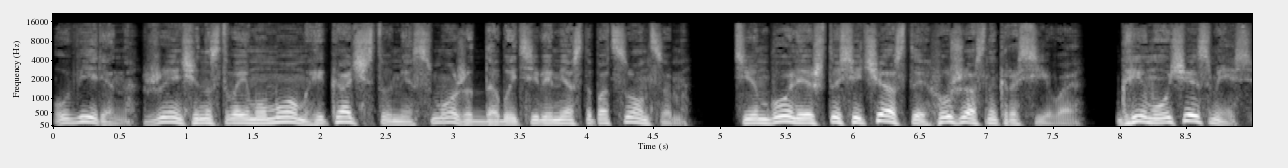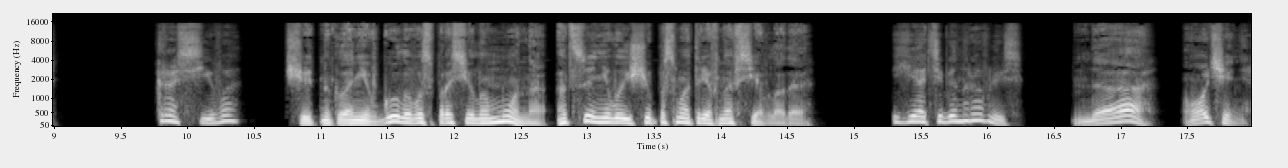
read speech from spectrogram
Уверен, женщина с твоим умом и качествами сможет добыть себе место под солнцем. Тем более, что сейчас ты ужасно красива. Гремучая смесь. «Красиво?» — чуть наклонив голову, спросила Мона, оценивающе посмотрев на Всевлада. «Я тебе нравлюсь?» «Да, очень.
